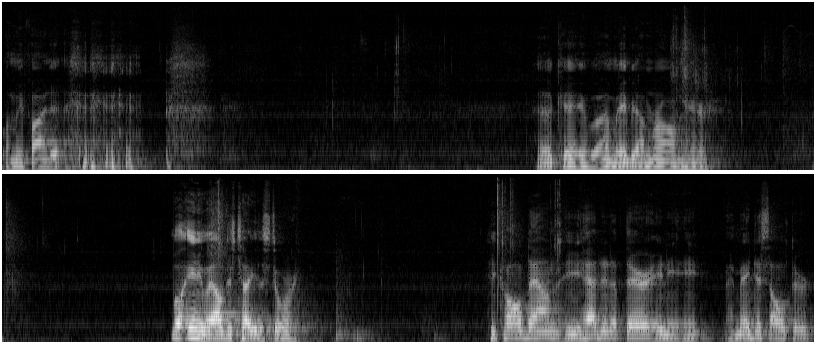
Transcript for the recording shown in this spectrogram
Let me find it. okay, well, maybe I'm wrong here. Well, anyway, I'll just tell you the story. He called down, he had it up there, and he, he made this altar,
